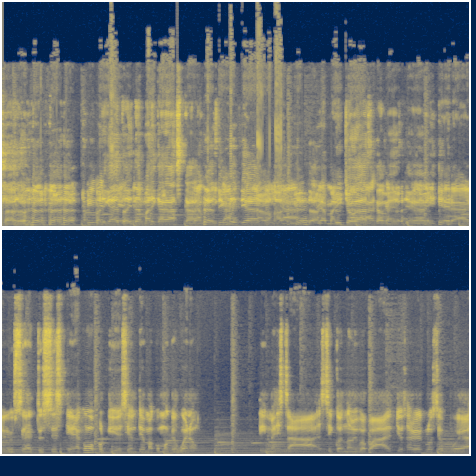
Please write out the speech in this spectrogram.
Claro. marica de todita, marica gasca. La marica, la- gratuita. la marica Gasca gasca, me decían a mí. literal, o sea, entonces era como porque yo decía un tema como que, bueno, si me está, si cuando mi papá yo salga del closet puede a,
